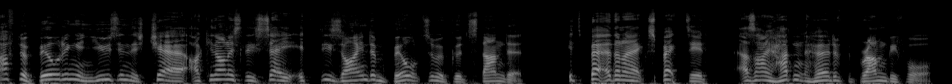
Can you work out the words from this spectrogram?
After building and using this chair, I can honestly say it's designed and built to a good standard. It's better than I expected as I hadn't heard of the brand before.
